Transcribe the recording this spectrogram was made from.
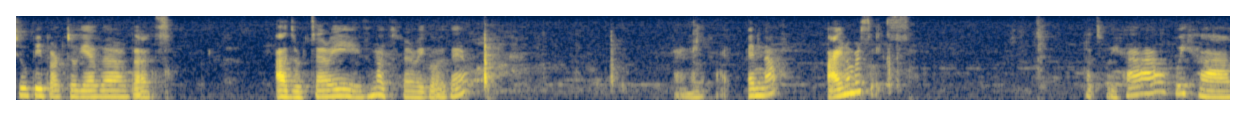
Two people together, but adultery is not very good there. Eh? And, now, I number six we have we have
